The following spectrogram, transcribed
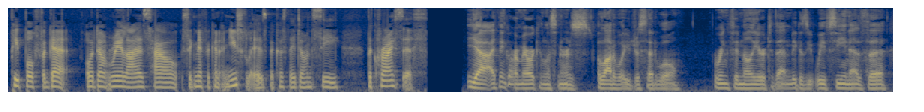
people forget or don't realize how significant and useful it is because they don't see the crisis. Yeah, I think our American listeners, a lot of what you just said will ring familiar to them because we've seen as the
